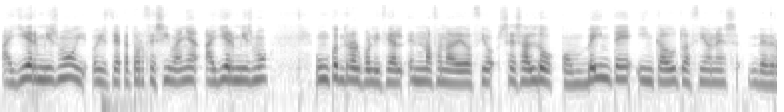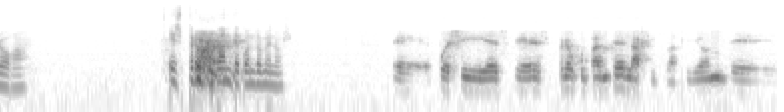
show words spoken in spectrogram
ayer mismo, hoy es día 14, sí, mañana, ayer mismo un control policial en una zona de ocio se saldó con 20 incautaciones de droga. Es preocupante, cuanto menos. Pues sí, es, es, preocupante la situación de,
